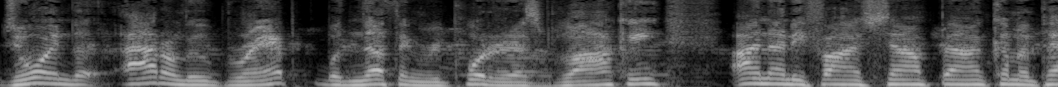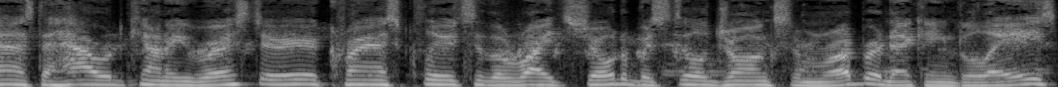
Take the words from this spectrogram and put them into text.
join the outer loop ramp with nothing reported as blocking. I-95 southbound coming past the Howard County rest area. Crash clear to the right shoulder, but still drawing some rubbernecking delays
